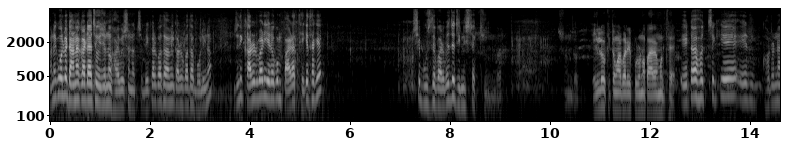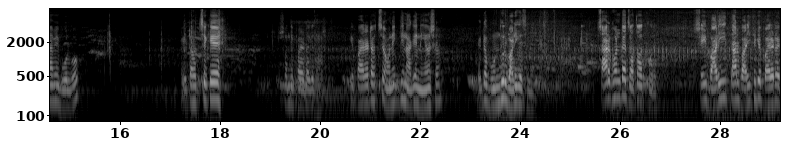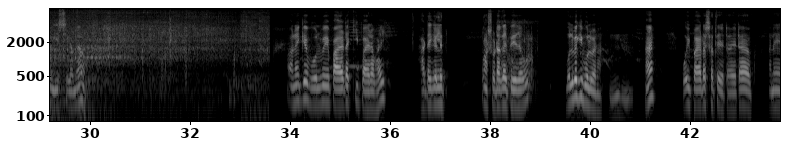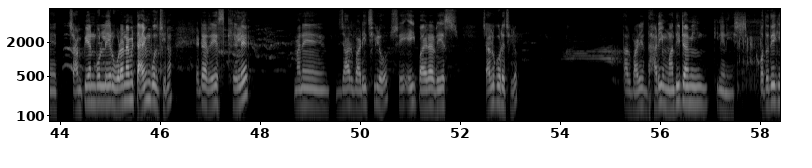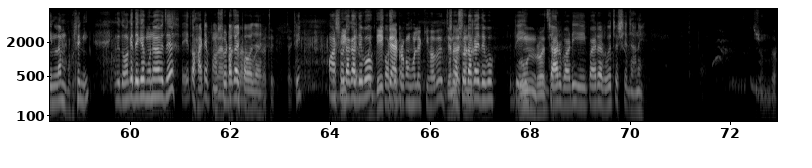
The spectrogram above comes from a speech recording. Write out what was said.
অনেকে বলবে ডানা কাটা আছে ওই জন্য ভাইব্রেশন হচ্ছে। বেকার কথা আমি কারোর কথা বলি না। যদি কারোর বাড়ি এরকম পায়রা থেকে থাকে সে বুঝতে পারবে যে জিনিসটা কি। সুন্দর সুন্দর। এগুলো কি তোমার বাড়ির পুরনো পায়রার মধ্যে? এটা হচ্ছে কি এর ঘটনা আমি বলব। এটা হচ্ছে কি সন্দীপ পায়রাটাকে ধর। এই পায়রাটা হচ্ছে অনেক দিন আগে নিয়ে আসা। একটা বন্ধুর বাড়ি গেছিলাম চার ঘণ্টা যাতায়াত করে। সেই বাড়ি তার বাড়ি থেকে পায়রাটা নিয়ে এসেছিলাম জানো? অনেকে বলবে এই পায়রাটা কি পায়রা ভাই? হাটে গেলে পাঁচশো টাকায় পেয়ে যাব। বলবে কি বলবে না? হ্যাঁ? ওই পায়রাটার সাথে এটা এটা মানে চ্যাম্পিয়ন বললে এর ওড়ান আমি টাইম বলছি না এটা রেস খেলে মানে যার বাড়ি ছিল সে এই পায়রা রেস চালু করেছিল। তার বাড়ির ধাড়ি মাদিটা আমি কিনে নিয়ে এসেছি। কত দিয়ে কিনলাম বলিনি কিন্তু তোমাকে দেখে মনে হবে যে এ তো হাটে পাঁচশো মানে টাকায় পাওয়া যায়। ঠিক? পাঁচশো টাকা দেবো দেখতে একরকম হলে কি হবে? ছশো টাকায় দেবো। কিন্তু এই। যার বাড়ি এই পায়রা রয়েছে সে জানে। সুন্দর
